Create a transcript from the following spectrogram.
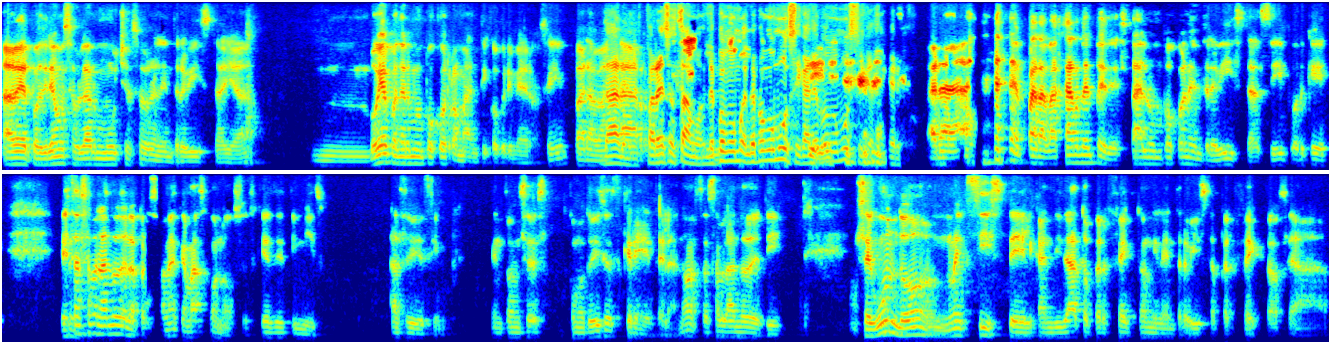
a ver, podríamos hablar mucho sobre la entrevista ya. Mm, voy a ponerme un poco romántico primero, ¿sí? Para bajar... Dale, para eso estamos. Le pongo, le pongo música, le pongo música. para, para bajar del pedestal un poco la entrevista, ¿sí? Porque estás hablando de la persona que más conoces, que es de ti mismo. Así de simple. Entonces, como tú dices, créetela, ¿no? Estás hablando de ti. Segundo, no existe el candidato perfecto ni la entrevista perfecta. O sea,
